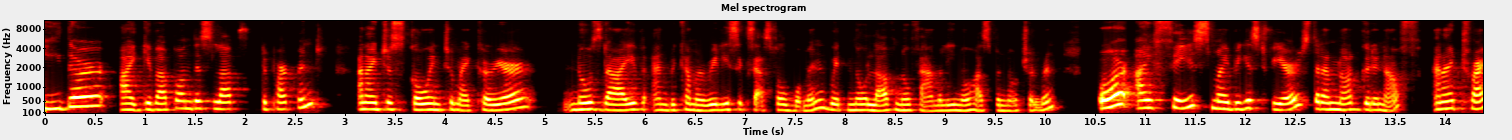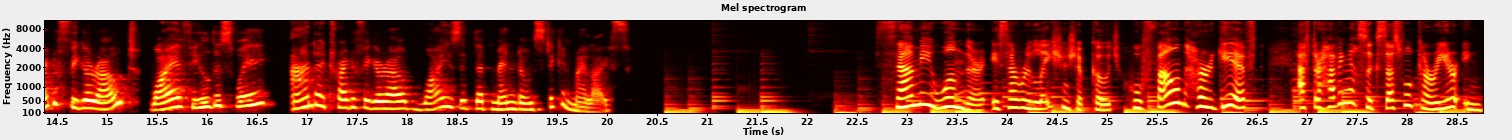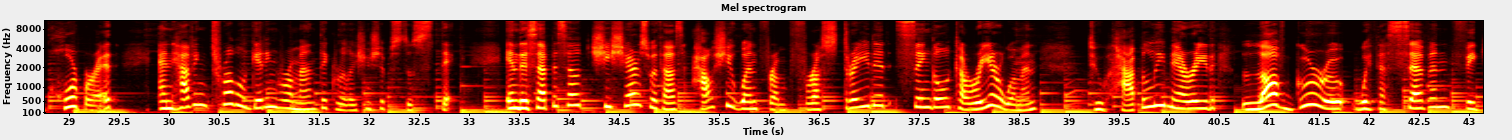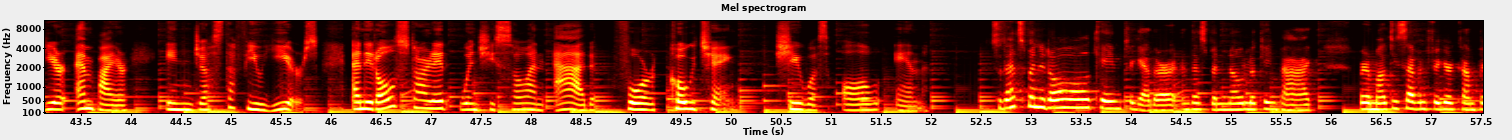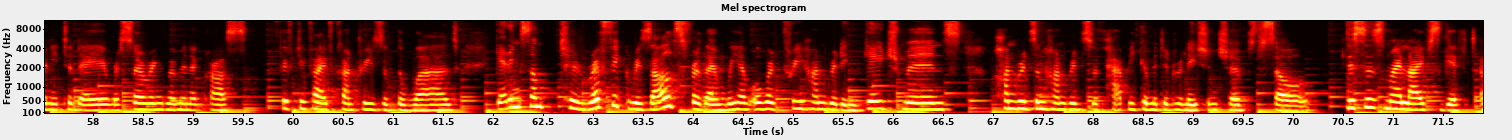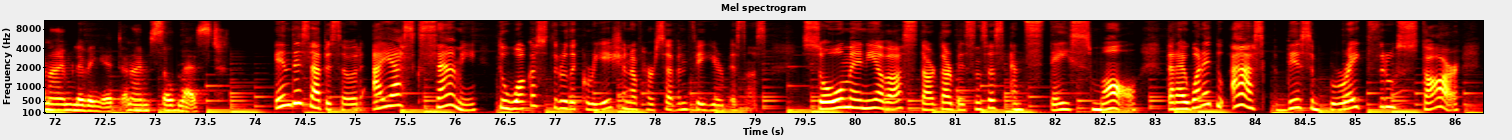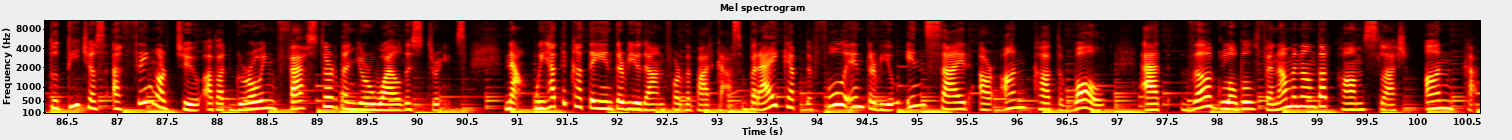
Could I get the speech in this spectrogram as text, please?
either I give up on this love department and I just go into my career, nosedive, and become a really successful woman with no love, no family, no husband, no children. Or I face my biggest fears that I'm not good enough and I try to figure out why I feel this way. And I try to figure out why is it that men don't stick in my life. Sami Wunder is a relationship coach who found her gift after having a successful career in corporate and having trouble getting romantic relationships to stick. In this episode, she shares with us how she went from frustrated single career woman to happily married love guru with a seven figure empire in just a few years. And it all started when she saw an ad for coaching. She was all in. So that's when it all came together, and there's been no looking back. We're a multi seven figure company today. We're serving women across 55 countries of the world, getting some terrific results for them. We have over 300 engagements, hundreds and hundreds of happy, committed relationships. So, this is my life's gift, and I'm living it, and I'm so blessed. In this episode, I asked Sami to walk us through the creation of her seven figure business. So many of us start our businesses and stay small that I wanted to ask this breakthrough star to teach us a thing or two about growing faster than your wildest dreams. Now, we had to cut the interview down for the podcast, but I kept the full interview inside our uncut vault at theglobalphenomenon.com slash uncut.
